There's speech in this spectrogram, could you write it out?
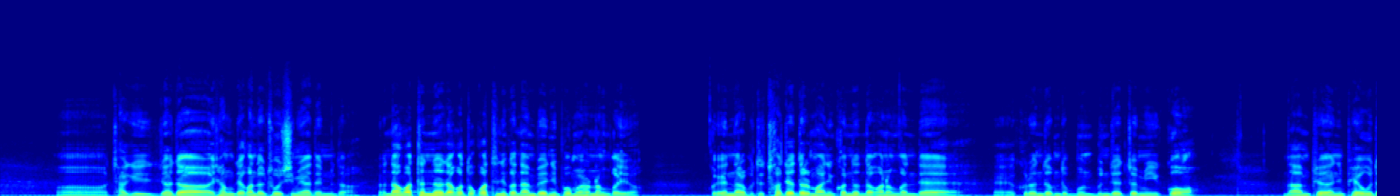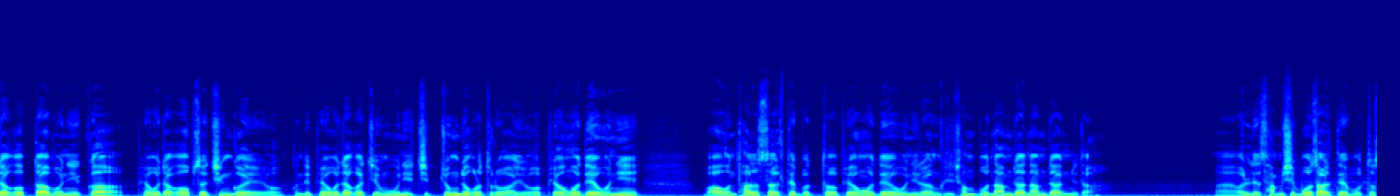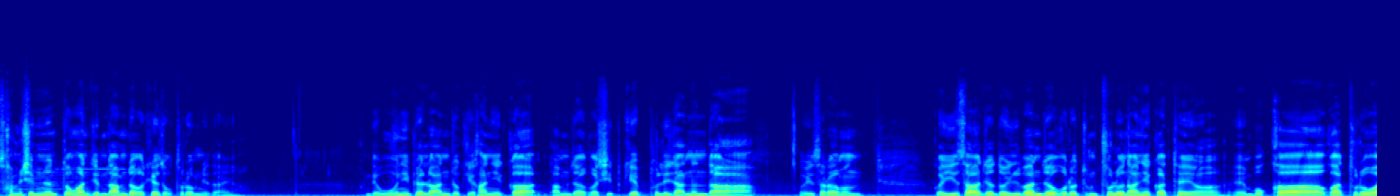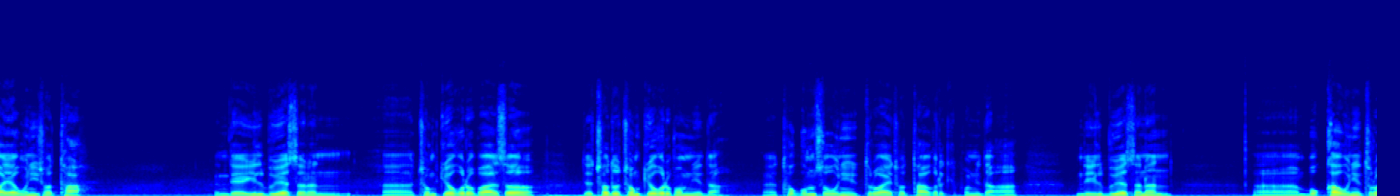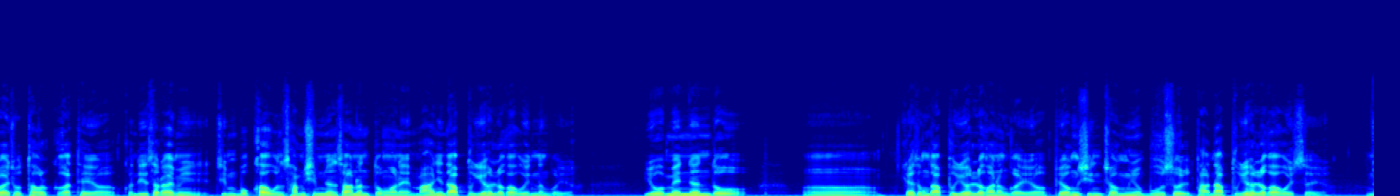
어, 자기 여자 형제가 늘 조심해야 됩니다. 나 같은 여자가 똑같으니까 남편이 범을 하는 거예요. 그 옛날부터 처제들 많이 건든다고 하는 건데 예, 그런 점도 문, 문제점이 있고 남편이 배우자가 없다 보니까 배우자가 없어진 거예요. 근데 배우자가 지금 운이 집중적으로 들어와요. 병호대 운이 45살 때부터 병호대 운이라는 것이 전부 남자 남자입니다. 아, 원래 35살 때부터 30년 동안 지금 남자가 계속 들어옵니다. 근데 운이 별로 안 좋게 가니까 남자가 쉽게 풀리지 않는다. 이 사람은 그 이사주도 일반적으로 좀 둘로 나뉠 것 같아요. 예, 목화가 들어와야 운이 좋다. 근데 일부에서는 어, 종격으로 봐서 저도 종격으로 봅니다. 예, 토금수 운이 들어와야 좋다 그렇게 봅니다. 근데 일부에서는 어, 목화운이 들어와야 좋다 그럴 것 같아요. 근데 이 사람이 지금 목화운 30년 사는 동안에 많이 나쁘게 흘러가고 있는 거예요. 요 몇 년도 어, 계속 나쁘게 흘러가는 거예요. 병신, 정유, 무술 다 나쁘게 흘러가고 있어요.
